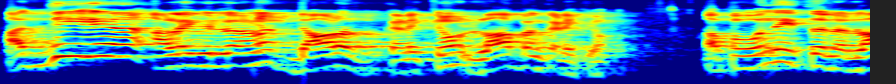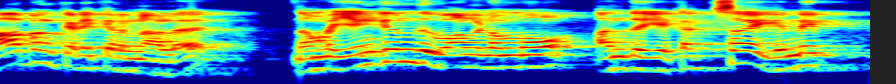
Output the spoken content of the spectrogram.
அதிக அளவிலான டாலர் கிடைக்கும் லாபம் கிடைக்கும். அப்போ வந்து இத்தனை லாபம் கிடைக்கிறனால நம்ம எங்கேருந்து வாங்கினோமோ அந்த கச்சா எண்ணெய்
